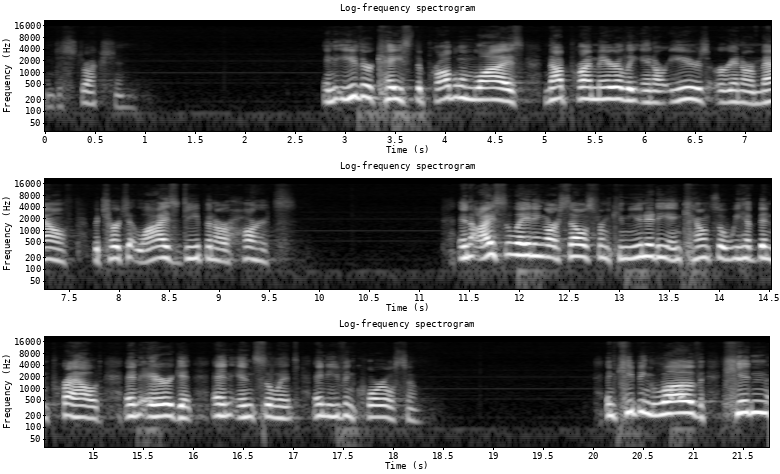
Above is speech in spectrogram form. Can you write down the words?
and destruction. In either case, the problem lies not primarily in our ears or in our mouth, but, church, it lies deep in our hearts. In isolating ourselves from community and counsel, we have been proud and arrogant and insolent and even quarrelsome. In keeping love hidden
